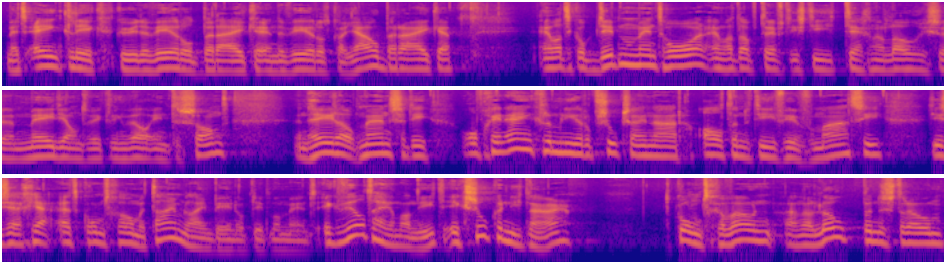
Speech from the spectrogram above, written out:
Met één klik kun je de wereld bereiken en de wereld kan jou bereiken. En wat ik op dit moment hoor, en wat dat betreft is die technologische mediaontwikkeling wel interessant. Een hele hoop mensen die op geen enkele manier op zoek zijn naar alternatieve informatie. Die zeggen, ja, het komt gewoon mijn timeline binnen op dit moment. Ik wil het helemaal niet, ik zoek er niet naar. Het komt gewoon aan een lopende stroom,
